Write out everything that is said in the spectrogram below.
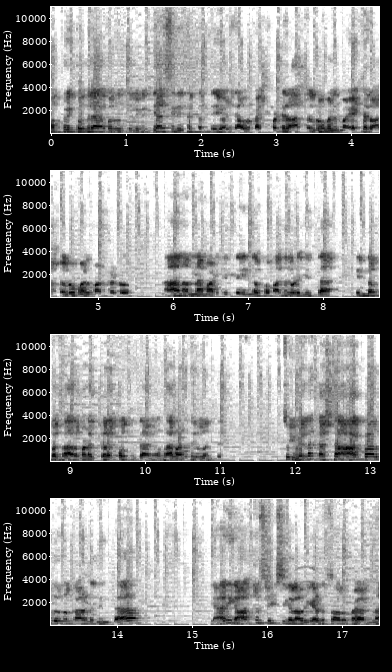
ಮಕ್ಕಳಿಗೆ ತೊಂದರೆ ಆಗಬಾರ್ದು ಅಂತೇಳಿ ವಿದ್ಯಾರ್ಥಿ ಇರತಕ್ಕಂಥ ಯೋಜನೆ. ಅವರು ಕಷ್ಟಪಟ್ಟಿದ್ದು ಹಾಸ್ಟೆಲ್ ರೂಮಲ್ಲಿ ಹೇಳ್ತಾರೆ ಹಾಸ್ಟೆಲ್ ರೂಮಲ್ಲಿ ಮಾಡ್ಕೊಂಡು ನಾನು ಅನ್ನ ಮಾಡ್ತಿದ್ದೆ, ಇನ್ನೊಬ್ಬ ಪಾತ್ರದೊಳಗಿದ್ದ ಇನ್ನೊಬ್ಬ ಸಾರು ಮಾಡಕ್ ತರಕ್ ಹೋಗ್ತಿದ್ದ ಸಾರು ಮಾಡ್ತಿರಲ್ಲಂತೆ ಸೊ ಇವೆಲ್ಲ ಕಷ್ಟ ಆಗ್ಬಾರ್ದು ಅನ್ನೋ ಕಾರಣದಿಂದ ಯಾರಿಗೆ ಹಾಸ್ಟೆಲ್ ಸೀಟ್ ಸಿಗಲ್ಲ, ಅವ್ರಿಗೆ ಎರಡು ಸಾವಿರ ರೂಪಾಯಿಯನ್ನ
